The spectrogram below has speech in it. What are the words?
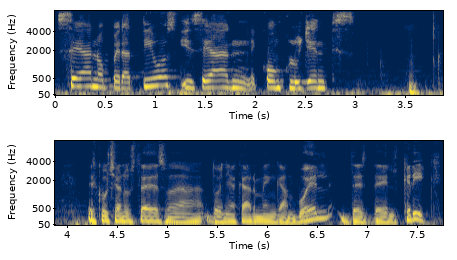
sean operativos y sean concluyentes. Escuchan ustedes a doña Carmen Gambuel desde el CRIC,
